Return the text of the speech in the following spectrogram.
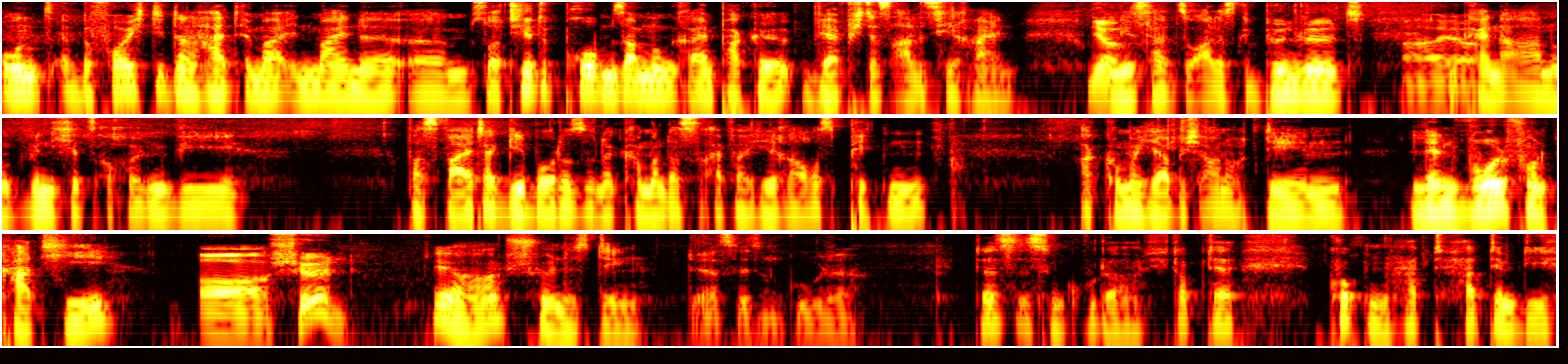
Und äh, bevor ich die dann halt immer in meine ähm, sortierte Probensammlung reinpacke, werfe ich das alles hier rein. Ja. Und hier ist halt so alles gebündelt. Ah, ja. Keine Ahnung, wenn ich jetzt auch irgendwie was weitergebe oder so, dann kann man das einfach hier rauspicken. Ah, guck mal, hier habe ich auch noch den Lenvol von Cartier. Oh, schön. Ja, schönes Ding. Das ist ein guter. Das ist ein guter. Ich glaube, der gucken, hat, hat dem die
